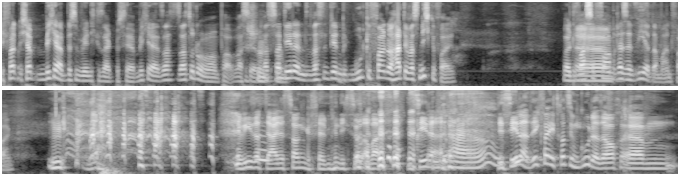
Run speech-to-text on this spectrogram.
Ich, fand, ich habe Micha ein bisschen wenig gesagt bisher. Micha, sag, sag du doch mal ein paar was hier. Was hat dir denn, was hat dir denn gut gefallen oder hat dir was nicht gefallen? Weil du warst ja Ähm. vorhin reserviert am Anfang. Ja, wie gesagt, der eine Song gefällt mir nicht so, aber die Szene, die Szene an sich fand ich trotzdem gut. Also auch ähm,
